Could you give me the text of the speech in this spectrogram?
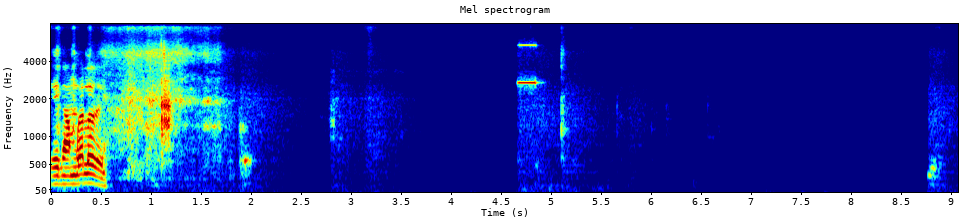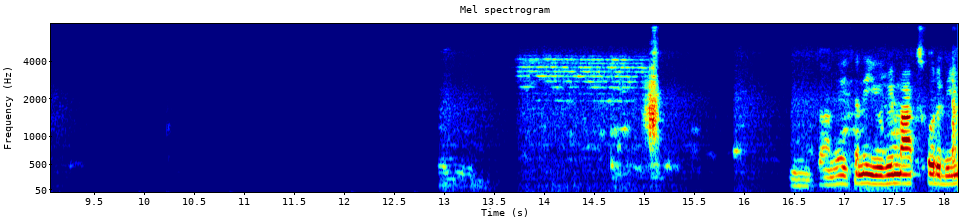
এ কাম গেল রে। তাহলে এখানে ইউভি মার্কস করে দিন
